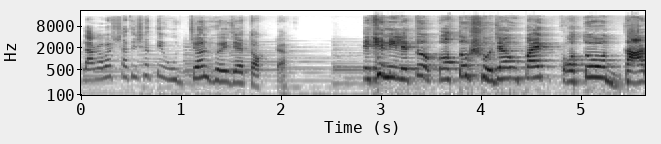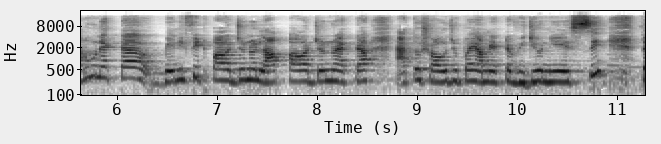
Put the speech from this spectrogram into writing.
লাগাবার সাথে সাথে উজ্জ্বল হয়ে যায় ত্বকটা। দেখে নিলে তো কত সোজা উপায়, কত দারুণ একটা বেনিফিট পাওয়ার জন্য, লাভ পাওয়ার জন্য একটা, এত সহজ উপায় আমি একটা ভিডিও নিয়ে এসেছি। তো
